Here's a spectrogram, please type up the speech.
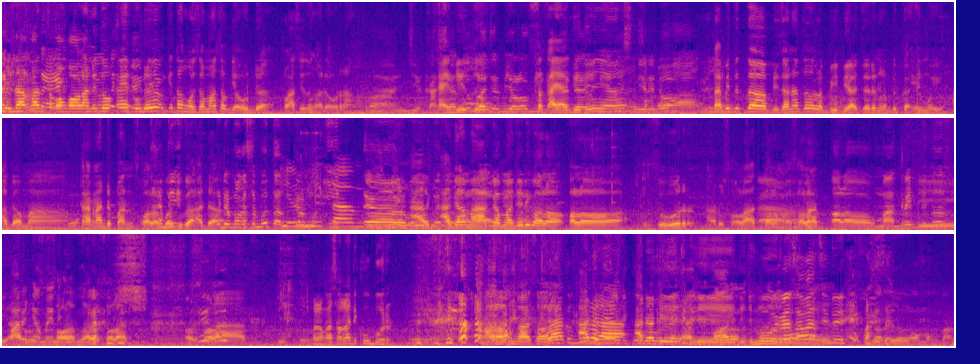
misalkan sekongkolan itu kontek eh udah yuk kita nggak usah masuk ya udah kelas itu nggak ada orang. Wah, anjir, kasihan Kayak gitu. belajar biologi. Sekayak ada gitunya. ini Sendiri doang. Tapi tetap di sana tuh lebih diajarin lebih ke ilmu agama. Karena depan sekolah gue Tadi juga ada Udah mau Ilmu hitam. it- eh, Ag- agama agama jadi kalau kalau zuhur harus sholat kalau nggak sholat kalau maghrib itu paling harus main di sholat kuburan. harus sholat harus sholat gitu Kalau nggak salah dikubur. kalau nggak sholat ada ada di di dijemur Nggak salah sini. gitu ngomong, Bang.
